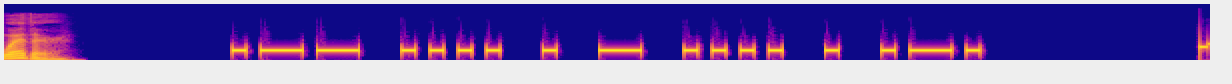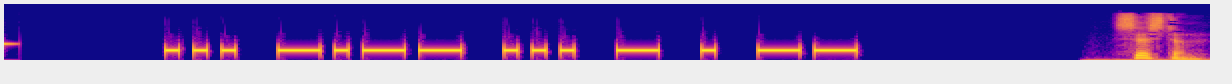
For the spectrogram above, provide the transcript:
Weather. System.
